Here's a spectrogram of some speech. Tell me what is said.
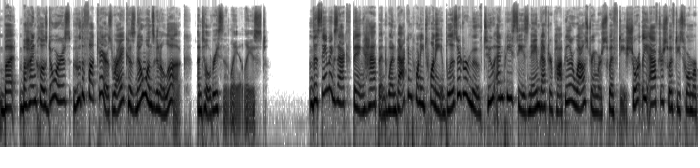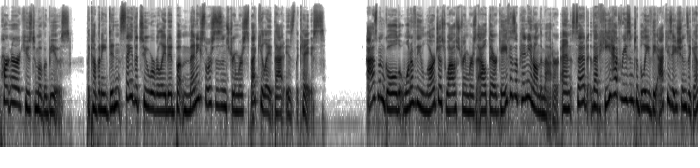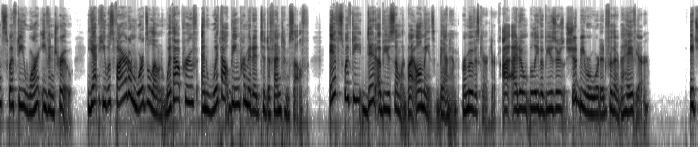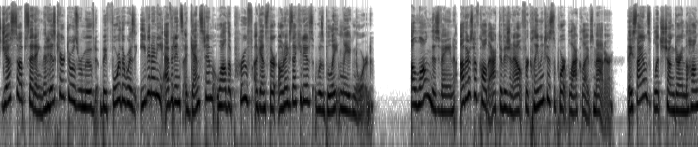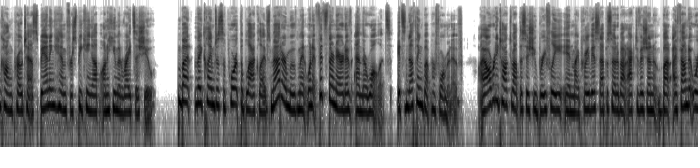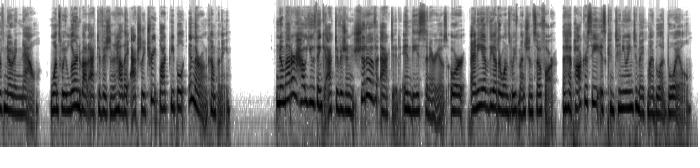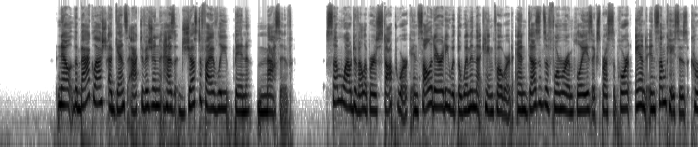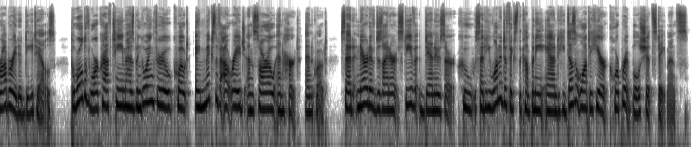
But behind closed doors, who the fuck cares, right? Because no one's gonna look, until recently at least. The same exact thing happened when back in 2020, Blizzard removed two NPCs named after popular WoW streamer Swifty shortly after Swifty's former partner accused him of abuse. The company didn't say the two were related, but many sources and streamers speculate that is the case. Asmongold, one of the largest WoW streamers out there, gave his opinion on the matter and said that he had reason to believe the accusations against Swifty weren't even true. Yet he was fired on words alone, without proof, and without being permitted to defend himself. If Swifty did abuse someone, by all means, ban him, remove his character. I, I don't believe abusers should be rewarded for their behavior. It's just so upsetting that his character was removed before there was even any evidence against him, while the proof against their own executives was blatantly ignored. Along this vein, others have called Activision out for claiming to support Black Lives Matter. They silenced Blitzchung during the Hong Kong protests, banning him for speaking up on a human rights issue. But they claim to support the Black Lives Matter movement when it fits their narrative and their wallets. It's nothing but performative. I already talked about this issue briefly in my previous episode about Activision, but I found it worth noting now once we learned about Activision and how they actually treat black people in their own company. No matter how you think Activision should have acted in these scenarios, or any of the other ones we've mentioned so far, the hypocrisy is continuing to make my blood boil. Now, the backlash against Activision has justifiably been massive. some WoW developers stopped work in solidarity with the women that came forward, and dozens of former employees expressed support and, in some cases, corroborated details. The World of Warcraft team has been going through, quote, a mix of outrage and sorrow and hurt, end quote, said narrative designer Steve Danuser, who said he wanted to fix the company and he doesn't want to hear corporate bullshit statements.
